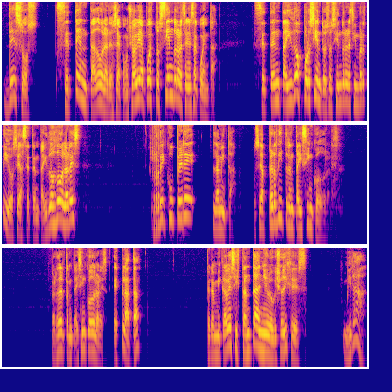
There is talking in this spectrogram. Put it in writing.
de esos 70 dólares, o sea, como yo había puesto 100 dólares en esa cuenta, 72% de esos 100 dólares invertidos, o sea, 72 dólares, recuperé la mitad. O sea, perdí 35 dólares. Perder 35 dólares es plata, pero en mi cabeza instantáneo lo que yo dije es, mirá,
